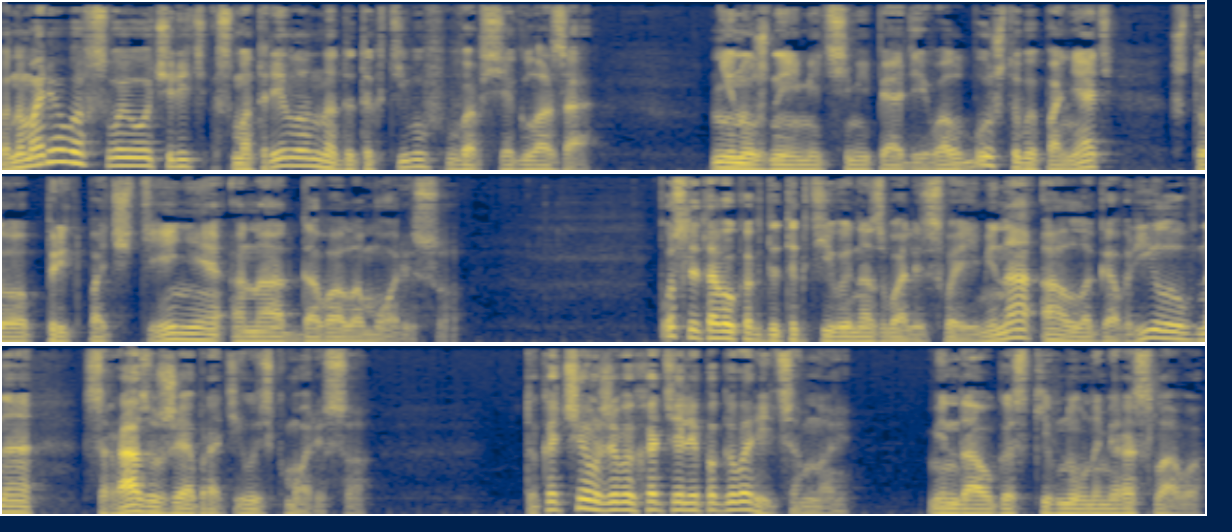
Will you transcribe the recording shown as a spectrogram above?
Пономарева, в свою очередь, смотрела на детективов во все глаза. Не нужно иметь семи пядей во лбу, чтобы понять, что предпочтение она отдавала Морису. После того, как детективы назвали свои имена, Алла Гавриловна – сразу же обратилась к Морису. Так о чем же вы хотели поговорить со мной? Миндаугас кивнул на Мирославу.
